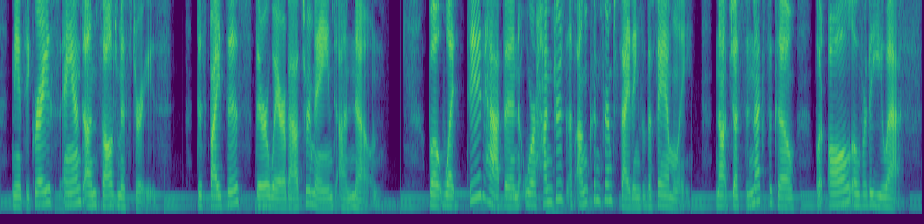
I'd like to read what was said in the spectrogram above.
Nancy Grace, and Unsolved Mysteries. Despite this, their whereabouts remained unknown. But what did happen were hundreds of unconfirmed sightings of the family, not just in Mexico, but all over the U.S.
